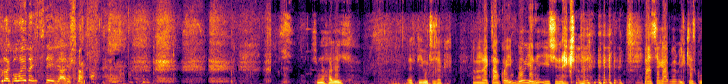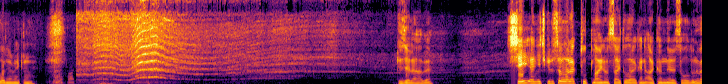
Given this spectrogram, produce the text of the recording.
Burak olayı da hiç değil yani şu an. Şimdi Halil FPV uçacak. Hemen reklam koyayım. Bu yeni işinin ekranı. ya şaka yapmıyorum. İlk kez kullanıyorum ekranı. Güzel abi. Şey yani içgüdüsel olarak tut line of sight olarak hani arkanın neresi olduğunu ve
